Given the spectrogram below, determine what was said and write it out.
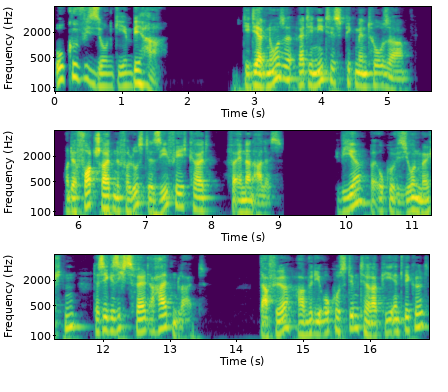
Okovision GmbH. Die Diagnose Retinitis pigmentosa und der fortschreitende Verlust der Sehfähigkeit verändern alles. Wir bei Okovision möchten, dass Ihr Gesichtsfeld erhalten bleibt. Dafür haben wir die Okostim-Therapie entwickelt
